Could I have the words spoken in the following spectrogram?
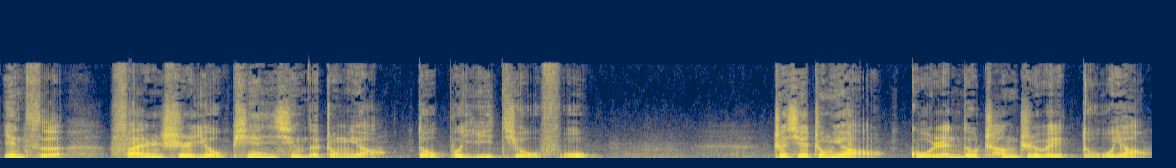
因此，凡是有偏性的中药都不宜久服。这些中药，古人都称之为毒药，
